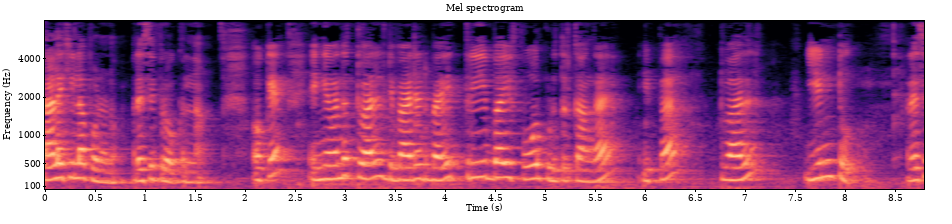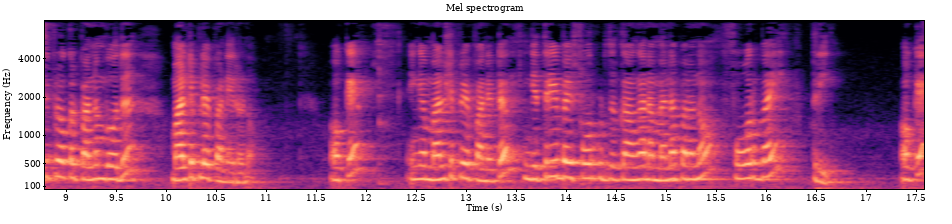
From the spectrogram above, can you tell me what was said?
தலைகீழாக போடணும் ரெசிப்ரோக்கல்னால் ஓகே இங்கே வந்து twelve divided by three by four கொடுத்துருக்காங்க. இப்போ டுவெல் இன்டூ ரெசிப்ரோக்கல் பண்ணும்போது மல்டிப்ளை பண்ணிடணும். ஓகே இங்கே மல்டிப்ளை பண்ணிவிட்டு இங்கே த்ரீ பை ஃபோர் கொடுத்துருக்காங்க. நம்ம என்ன பண்ணணும்? ஃபோர் பை த்ரீ ஓகே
